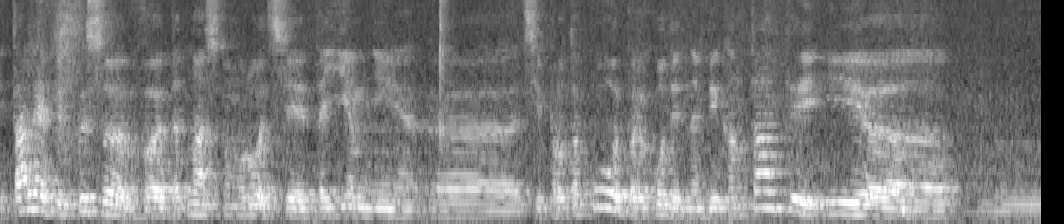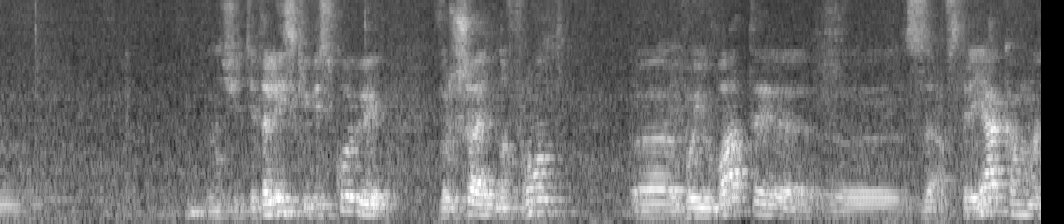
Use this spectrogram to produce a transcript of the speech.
Італія підписує в 2015 році таємні ці протоколи, переходить на бік Антанти і значить, італійські військові вирушають на фронт е, воювати е, з австріяками.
